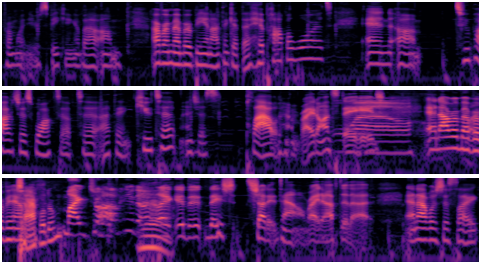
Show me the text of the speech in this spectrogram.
from what you're speaking about. Um, I remember being, I think, at the Hip Hop Awards, and um, Tupac just walked up to, I think, Q-Tip and just plowed him right on stage. Wow. And I remember being like, Tackled him? mic drop, you know, Yeah. like it, it- they sh- shut it down right after that. And I was just like,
